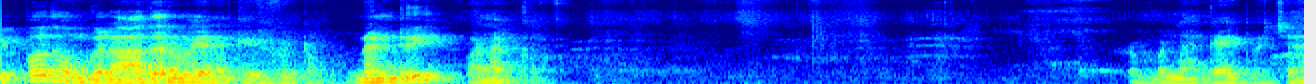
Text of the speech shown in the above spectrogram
எப்போதும் உங்கள் ஆதரவு எனக்கு இருக்கட்டும். நன்றி வணக்கம். ரொம்ப லாங்காகி போச்சா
